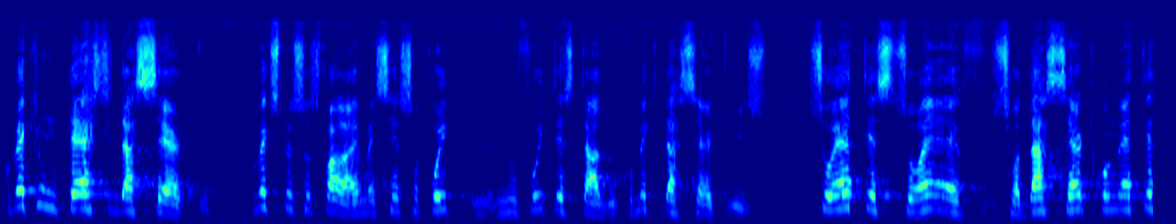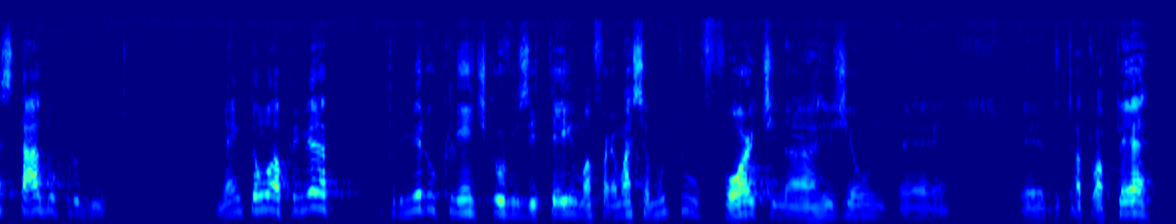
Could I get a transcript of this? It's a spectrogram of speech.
como é que um teste dá certo? Como é que as pessoas falam, ah, mas só foi, não foi testado, como é que dá certo isso? Só, é, só, é, só dá certo quando é testado o produto. Né? Então, a primeira, primeiro cliente que eu visitei, uma farmácia muito forte na região é, é, do Tatuapé,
